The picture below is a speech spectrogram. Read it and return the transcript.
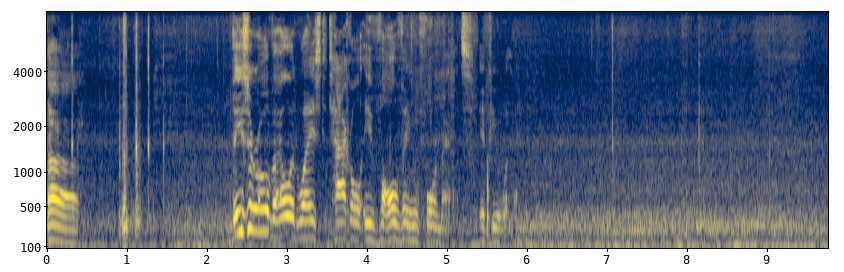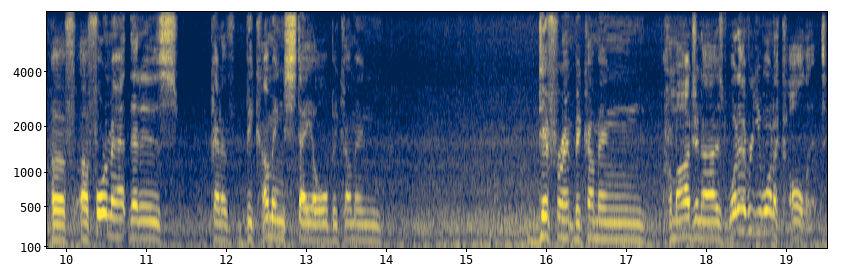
Uh, these are all valid ways to tackle evolving formats, if you will. A, a format that is kind of becoming stale, becoming different, becoming homogenized, whatever you want to call it.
